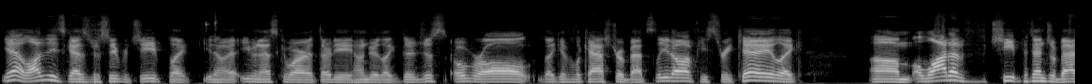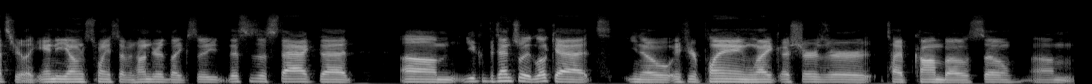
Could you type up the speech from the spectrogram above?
Yeah, a lot of these guys are super cheap. Like you know, even Escobar at thirty eight hundred. Like they're just overall like if Locastro bats lead off, he's three K. Like um, a lot of cheap potential bats here. Like Andy Young's twenty seven hundred. Like so, this is a stack that um, you could potentially look at. You know, if you're playing like a Scherzer type combo. So um,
